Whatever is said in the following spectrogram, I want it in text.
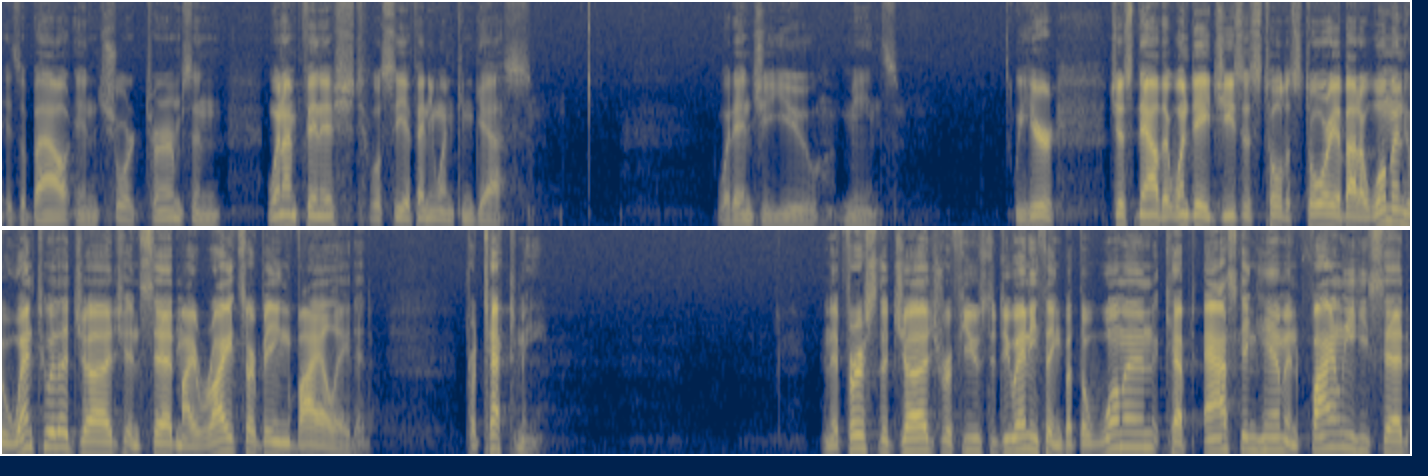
is about in short terms. And when I'm finished, we'll see if anyone can guess what NGU means. We hear just now that one day Jesus told a story about a woman who went to the judge and said, My rights are being violated. Protect me. And at first, the judge refused to do anything, but the woman kept asking him, and finally, he said,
